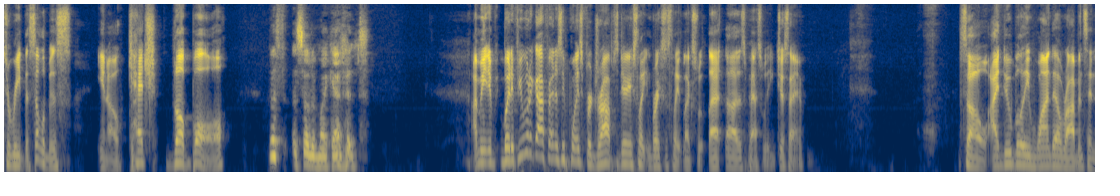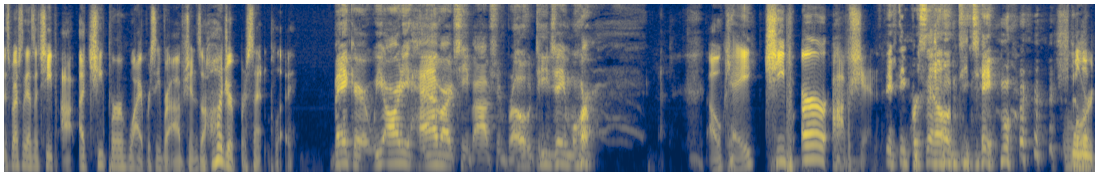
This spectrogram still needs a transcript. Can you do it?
to read the syllabus. You know, catch the ball. This, so did Mike Evans. I mean, if, but if you would have got fantasy points for drops, Darius Slayton breaks the slate next, uh, this past week. Just saying. So I do believe Wan'Dale Robinson, especially as a cheap op- a cheaper wide receiver option, is a hundred percent play. Baker, we already have our cheap option, bro. DJ Moore, Okay, cheaper option. fifty percent on DJ Moore. Philip Lord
